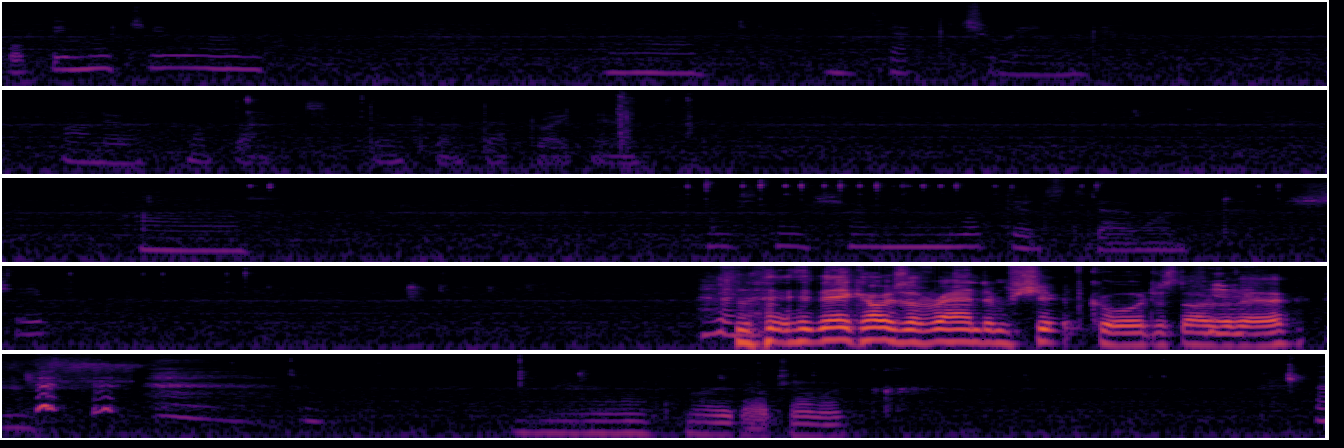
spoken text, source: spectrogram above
copy module. Uh, manufacturing. Oh no, not that. Don't want that right now. Uh, PlayStation. What else did I want? Shape. there goes a random ship core just over Yeah. there. Uh,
